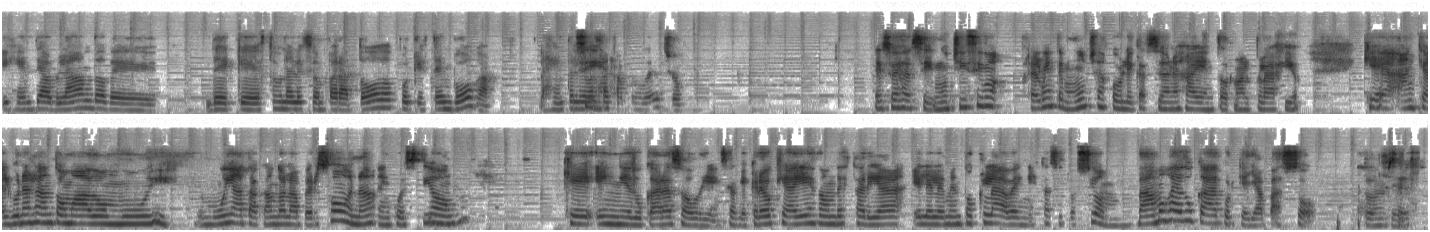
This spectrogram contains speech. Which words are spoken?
y gente hablando de, que esto es una lección para todos porque está en boga. La gente le va a sacar provecho. Eso es así, muchísimo, realmente muchas publicaciones hay en torno al plagio, que aunque algunas la han tomado muy, muy atacando a la persona en cuestión, que en educar a su audiencia, que creo que ahí es donde estaría el elemento clave en esta situación. Vamos a educar porque ya pasó, entonces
